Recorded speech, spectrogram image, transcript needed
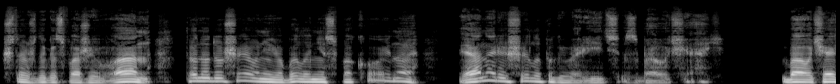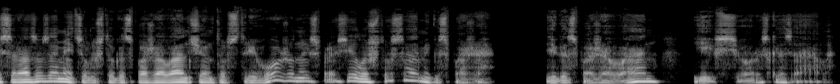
Что ж до госпожи Ван, то на душе у нее было неспокойно, и она решила поговорить с Баочай. Баочай сразу заметила, что госпожа Ван чем-то встревожена, и спросила, что с вами, госпожа. И госпожа Ван ей все рассказала.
